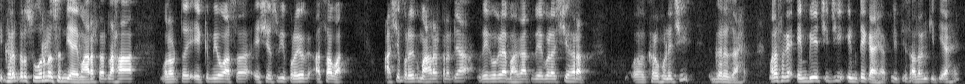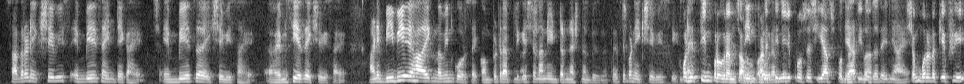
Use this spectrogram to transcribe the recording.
ही खरं तर सुवर्ण संधी आहे. महाराष्ट्रातला हा मला वाटतं एकमेव असा यशस्वी प्रयोग असावा. असे प्रयोग महाराष्ट्रातल्या वेगवेगळ्या भागात वेगवेगळ्या शहरात खरं होण्याची गरज आहे. मला सांगा एम बी एची जी इंटेक आहे आपली ती साधारण किती आहे? साधारण एकशे वीस एम बी एचा इंटेक आहे. एम बी एचं एकशे वीस आहे. एम सी एचं एकशे वीस आहे. आणि बी बी ए हा एक नवीन कोर्स आहे कॉम्प्युटर ॲप्लिकेशन आणि इंटरनॅशनल बिझनेस त्याचे पण एकशे वीस पण हे तीन प्रोग्राम चालू आणि तिन्ही. प्रोसेस याच पद्धतीने आहे. शंभर टक्के फी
